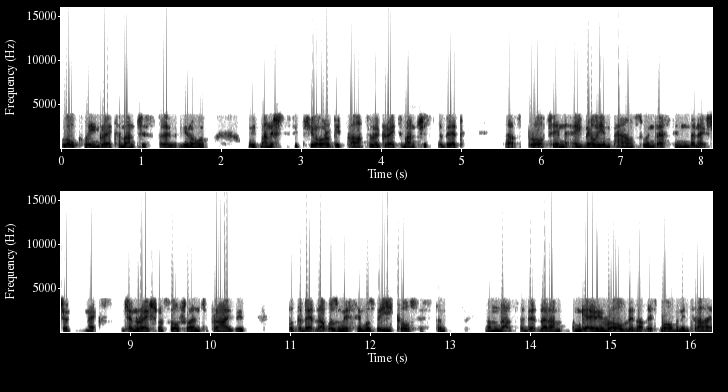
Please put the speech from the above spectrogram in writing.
locally in Greater Manchester. You know, we've managed to secure a big part of a Greater Manchester bid that's brought in eight million pounds to invest in the next next generation of social enterprises. But the bit that was missing was the ecosystem, and that's the bit that I'm I'm getting involved in at this moment in time.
